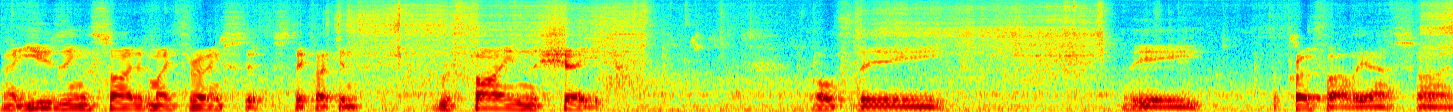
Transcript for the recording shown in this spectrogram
Now using the side of my throwing stick I can refine the shape of the the, the profile, the outside.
